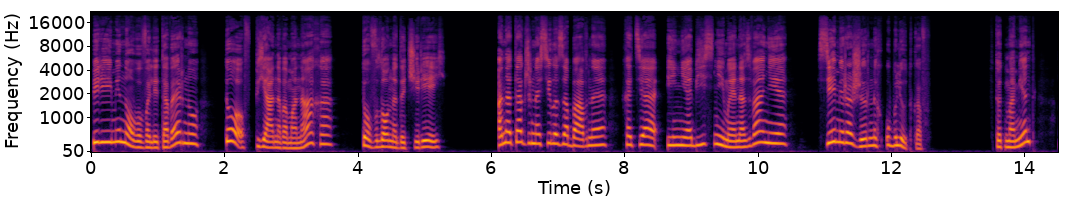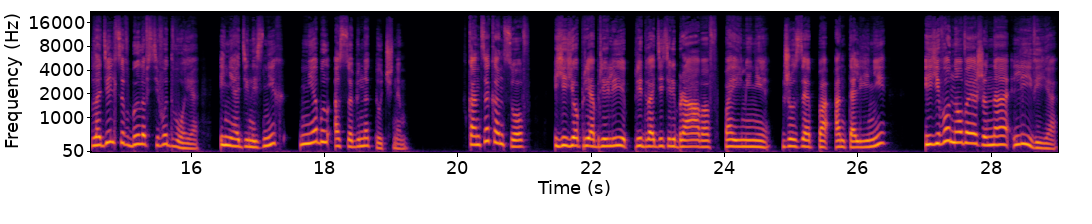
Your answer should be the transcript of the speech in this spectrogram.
переименовывали таверну то в пьяного монаха, то в лона дочерей. Она также носила забавное, хотя и необъяснимое название «семеро жирных ублюдков». В тот момент владельцев было всего двое, и ни один из них не был особенно тучным. В конце концов, ее приобрели предводитель бравов по имени Джузеппо Анталини и его новая жена Ливия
